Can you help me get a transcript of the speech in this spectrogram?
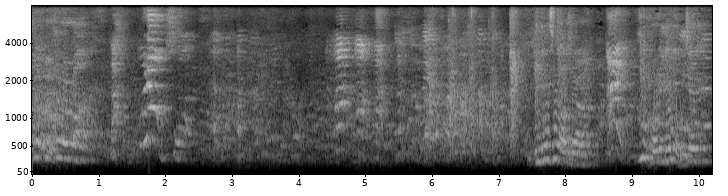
不不不不，敢不让说？啊啊啊！李明熙老师，哎，一会儿也有针，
